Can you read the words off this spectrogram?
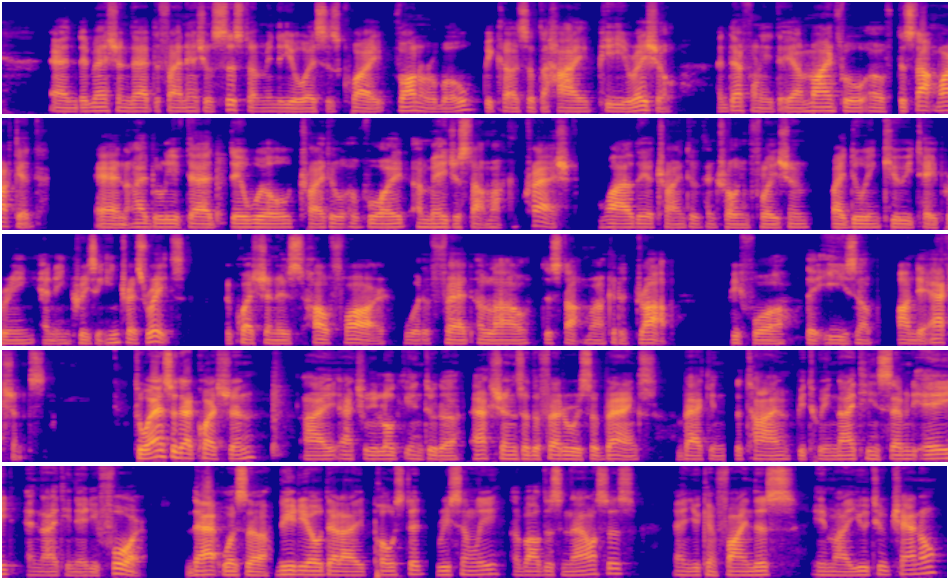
And they mentioned that the financial system in the US is quite vulnerable because of the high PE ratio. And definitely they are mindful of the stock market. And I believe that they will try to avoid a major stock market crash while they are trying to control inflation by doing QE tapering and increasing interest rates. The question is how far will the Fed allow the stock market to drop before they ease up on their actions? To answer that question, I actually looked into the actions of the Federal Reserve banks back in the time between 1978 and 1984. That was a video that I posted recently about this analysis, and you can find this in my YouTube channel.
